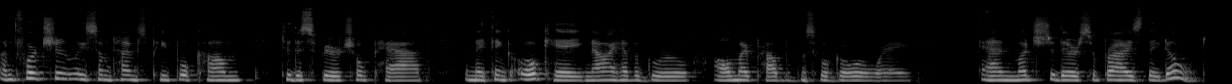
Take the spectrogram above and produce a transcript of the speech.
Unfortunately, sometimes people come to the spiritual path and they think, okay, now I have a guru, all my problems will go away. And much to their surprise, they don't.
